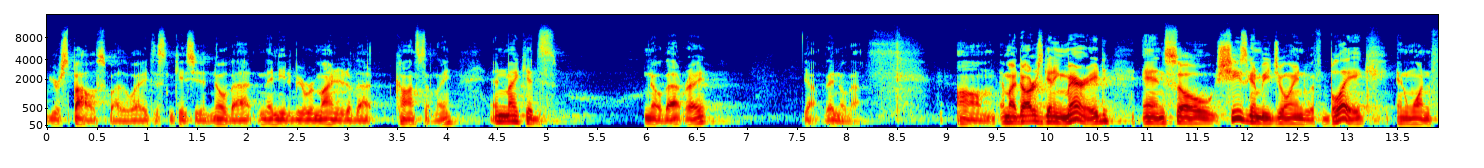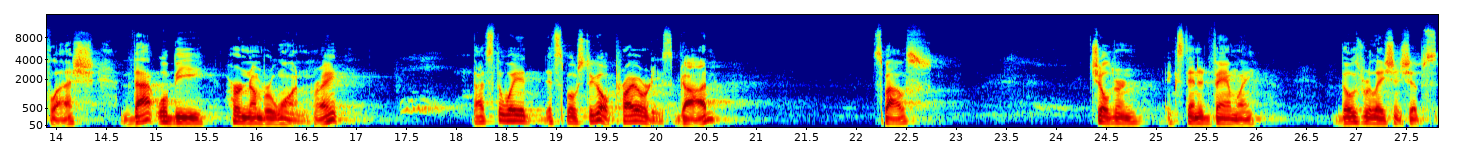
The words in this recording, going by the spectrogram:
your spouse, by the way, just in case you didn't know that, and they need to be reminded of that constantly. And my kids know that, right? Yeah, they know that. Um, and my daughter's getting married, and so she's going to be joined with Blake in one flesh. That will be her number one, right? That's the way it's supposed to go. Priorities God, spouse, children, extended family, those relationships.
